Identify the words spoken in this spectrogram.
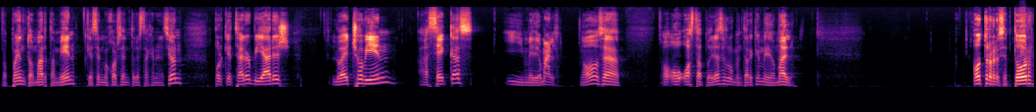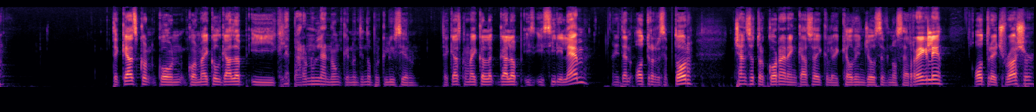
lo pueden tomar también, que es el mejor centro de esta generación, porque Tyler Biarish lo ha hecho bien a secas y medio mal, ¿no? O sea, o, o hasta podrías argumentar que medio mal. Otro receptor, te quedas con, Michael Gallup y que le pararon un lanón, que no entiendo por qué lo hicieron. Te quedas con Michael Gallup y, y CeeDee Lamb. Necesitan otro receptor. Chance otro corner en caso de que lo de Kelvin Joseph no se arregle. Otro edge rusher.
